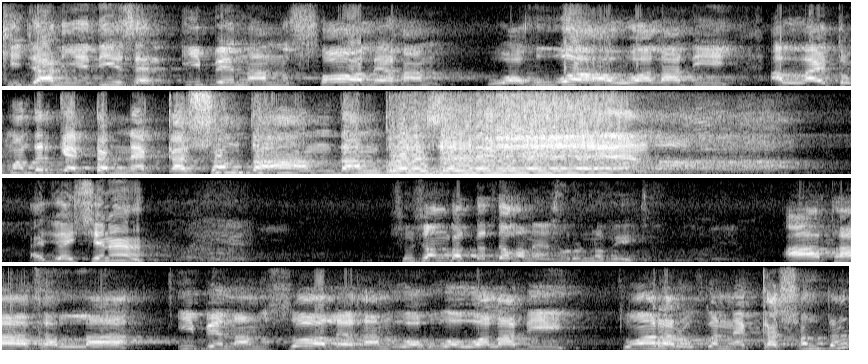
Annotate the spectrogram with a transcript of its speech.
কি জানিয়ে দিয়েছেন? ইবেনান সলেহান। ওয়ালাদি, আল্লাহ তোমাদেরকে একটা নেককার সন্তান দান করেছেন। আজ আসছে না? সুসংবাদ দোকানে, নুরুন নবী। আথা খাল্লা ইবেনান সলেহান ওয়াহুয়া ওয়ালাদি, তোমার আর ওখান নেককার সন্তান?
